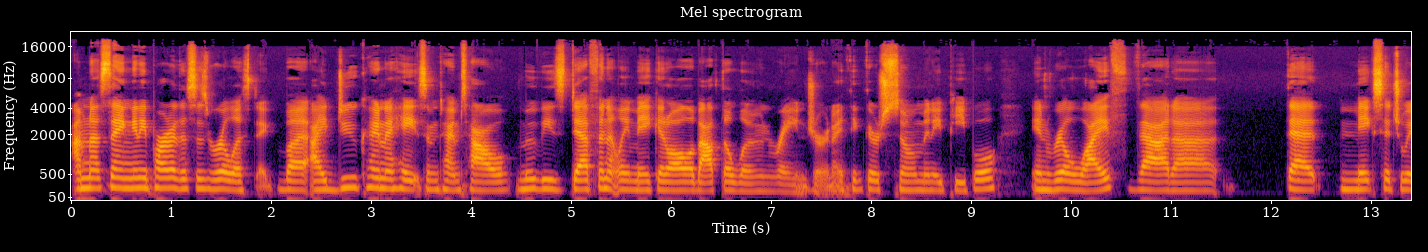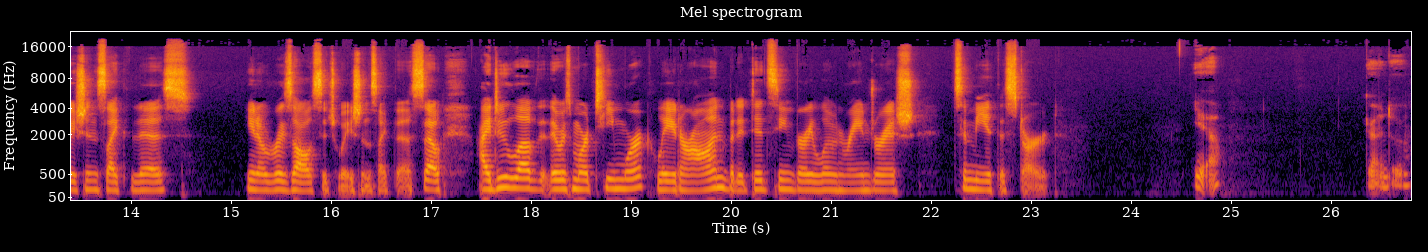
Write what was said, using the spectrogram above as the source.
I'm not saying any part of this is realistic, but I do kind of hate sometimes how movies definitely make it all about the Lone Ranger. And I think there's so many people in real life that uh, that make situations like this you know, resolve situations like this. So I do love that there was more teamwork later on, but it did seem very Lone Rangerish to me at the start. Yeah. Kind of.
